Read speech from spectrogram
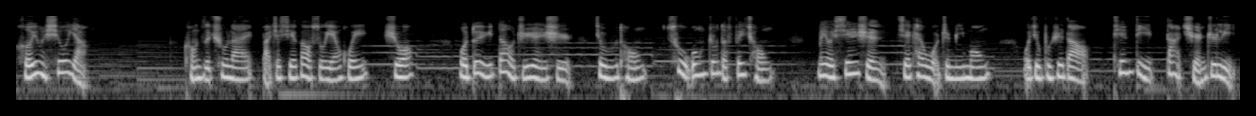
何用修养？孔子出来把这些告诉颜回，说：“我对于道之认识，就如同簇翁中的飞虫，没有先生揭开我之迷蒙，我就不知道天地大权之理。”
